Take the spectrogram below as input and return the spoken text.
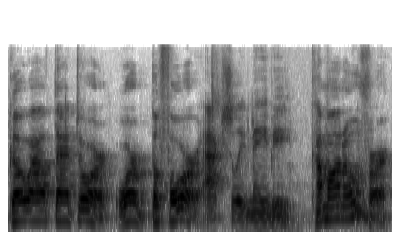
go out that door. Or before, actually, maybe. Come on over.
